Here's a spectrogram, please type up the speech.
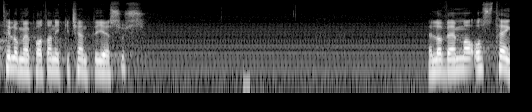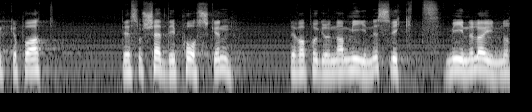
til og med på at han ikke kjente Jesus. Eller hvem av oss tenker på at det som skjedde i påsken, det var av mine svikt, mine løgner,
